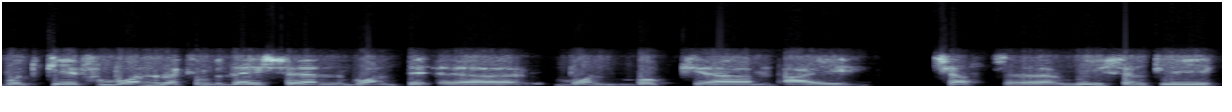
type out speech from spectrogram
Would give one recommendation, one uh, one book um, I just uh, recently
